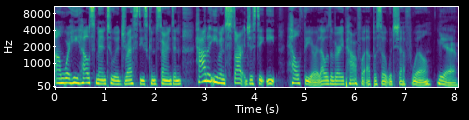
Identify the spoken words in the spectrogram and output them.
um, where he helps men to address these concerns and how to even start just to eat healthier. That was a very powerful episode with Chef Will. Yeah.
